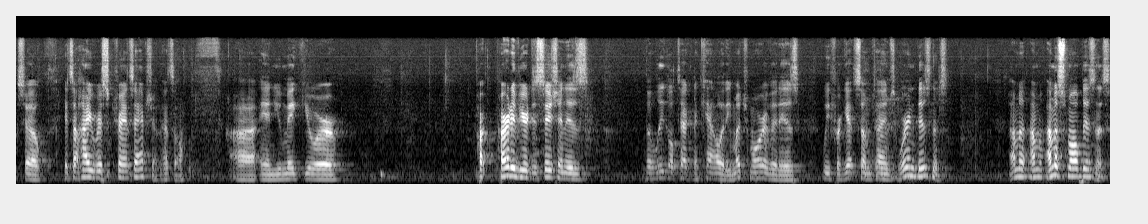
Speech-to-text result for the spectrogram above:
So it's a high-risk transaction, that's all. Uh, And you make your, part, part of your decision is the legal technicality. Much more of it is, we forget sometimes, we're in business. I'm a, I'm, I'm a small business,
